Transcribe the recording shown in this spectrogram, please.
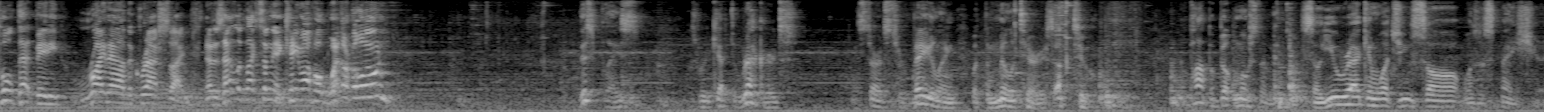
Pulled that baby right out of the crash site. Now, does that look like something that came off a weather balloon? This place is where we kept the records and started surveilling what the military's up to. Papa built most of it. So you reckon what you saw was a spaceship?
